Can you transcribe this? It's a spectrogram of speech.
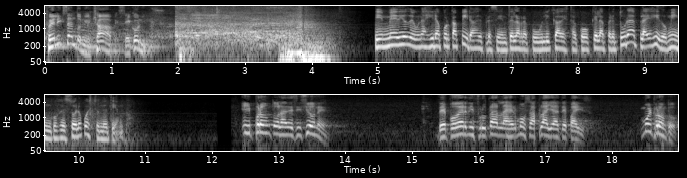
Félix Antonio Chávez, Econius. Y en medio de una gira por Capira, el presidente de la República destacó que la apertura de playas y domingos es solo cuestión de tiempo. Y pronto las decisiones de poder disfrutar las hermosas playas de este país. Muy pronto.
